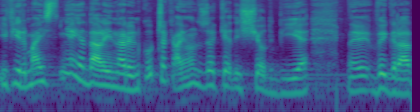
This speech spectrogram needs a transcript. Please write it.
i firma istnieje dalej na rynku, czekając, że kiedyś się odbije, wygra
